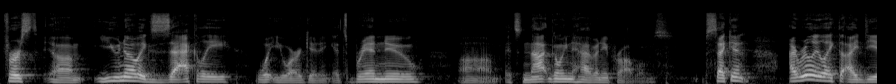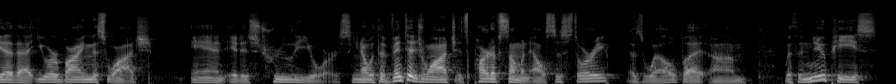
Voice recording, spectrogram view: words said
First, um, you know exactly what you are getting. It's brand new. Um, it's not going to have any problems. Second, I really like the idea that you are buying this watch and it is truly yours. You know, with a vintage watch, it's part of someone else's story as well, but um, with a new piece,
